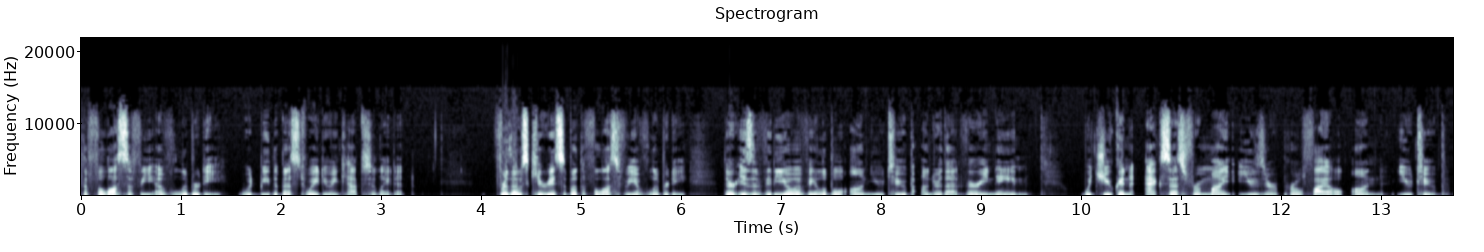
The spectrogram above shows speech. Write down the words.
the philosophy of liberty would be the best way to encapsulate it. For those curious about the philosophy of liberty, there is a video available on YouTube under that very name, which you can access from my user profile on YouTube.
